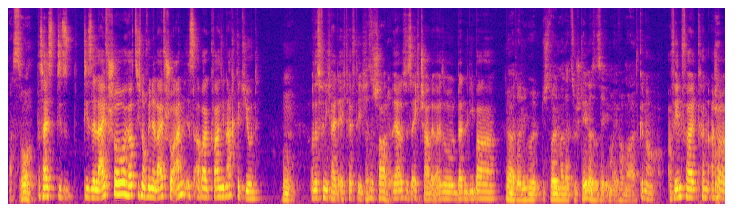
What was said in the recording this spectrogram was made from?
Ach so. Das heißt, diese, diese Live-Show hört sich noch wie eine Live-Show an, ist aber quasi nachgetuned. Hm. Und das finde ich halt echt heftig. Das ist schade. ja, das ist echt schade. Also dann lieber, Ja, da lieber soll man dazu stehen, das ist ja eben einfach mal. genau. Auf jeden Fall kann Ascher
